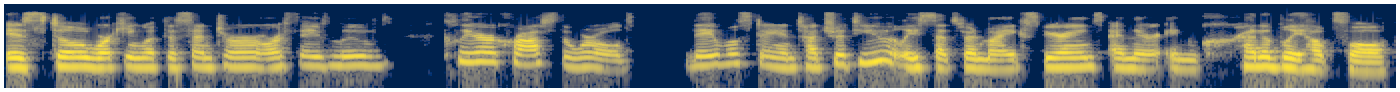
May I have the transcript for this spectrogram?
is still working with the center or if they've moved clear across the world, they will stay in touch with you. At least that's been my experience. And they're incredibly helpful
